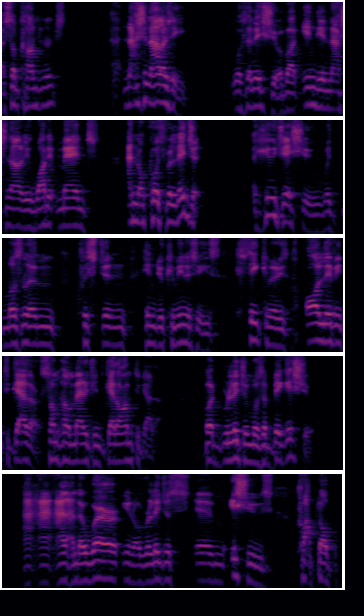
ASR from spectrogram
uh, subcontinent? Uh, nationality was an issue about Indian nationality, what it meant, and of course, religion a huge issue with Muslim, Christian, Hindu communities, Sikh communities, all living together, somehow managing to get on together. But religion was a big issue. And, and there were, you know, religious um, issues cropped up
